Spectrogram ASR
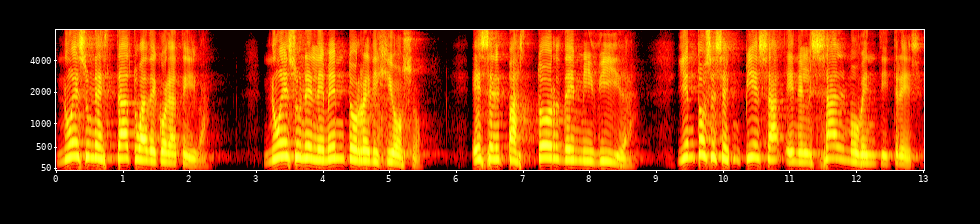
No es una estatua decorativa, no es un elemento religioso, es el pastor de mi vida. Y entonces empieza en el Salmo 23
